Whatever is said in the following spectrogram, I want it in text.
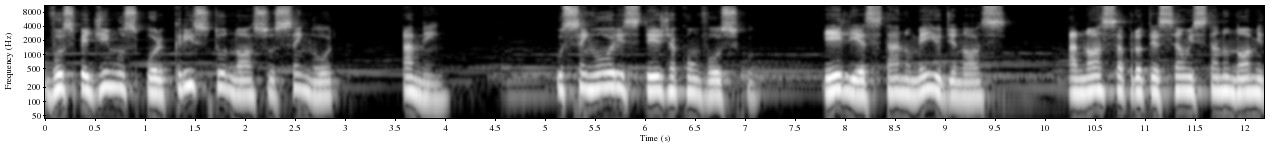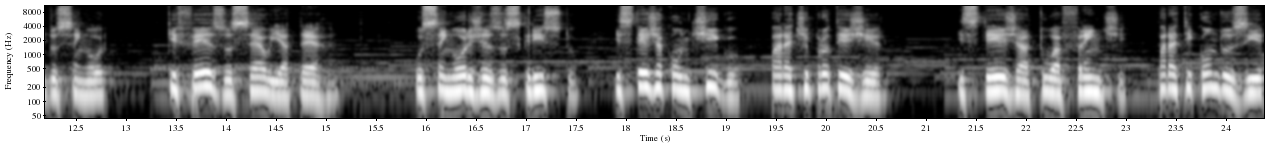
vos pedimos por Cristo nosso Senhor. Amém. O Senhor esteja convosco, Ele está no meio de nós. A nossa proteção está no nome do Senhor que fez o céu e a terra. O Senhor Jesus Cristo esteja contigo para te proteger, esteja à tua frente para te conduzir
